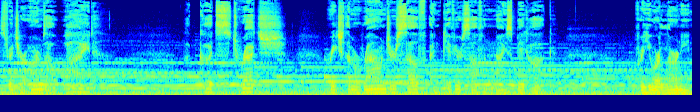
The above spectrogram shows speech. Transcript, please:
stretch your arms out wide. A good stretch. Reach them around yourself and give yourself a nice big hug. For you are learning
